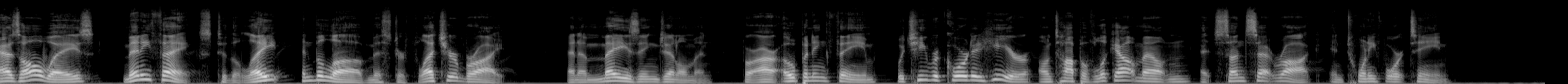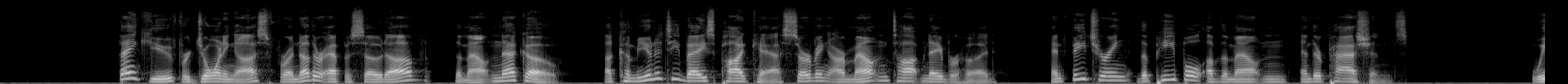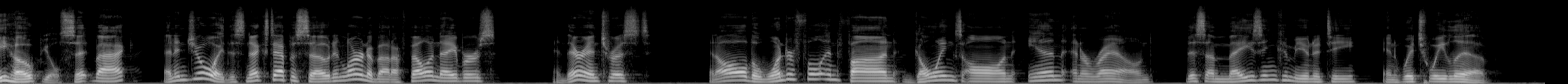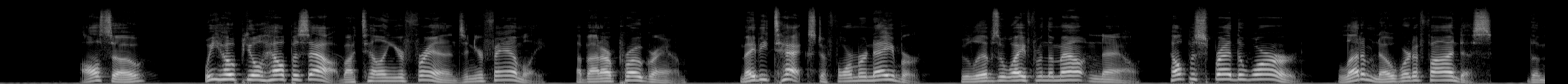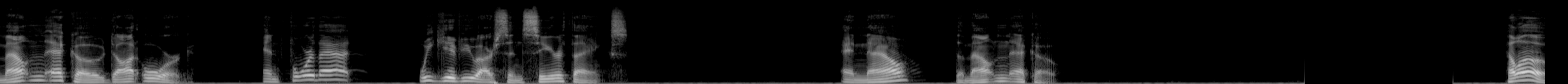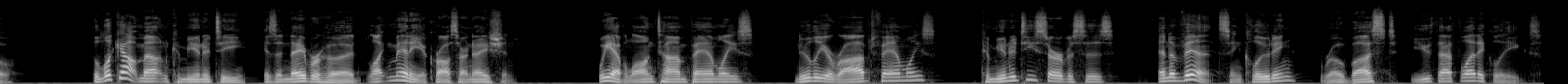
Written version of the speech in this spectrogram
As always, many thanks to the late and beloved Mr. Fletcher Bright, an amazing gentleman, for our opening theme, which he recorded here on top of Lookout Mountain at Sunset Rock in 2014. Thank you for joining us for another episode of The Mountain Echo, a community based podcast serving our mountaintop neighborhood and featuring the people of the mountain and their passions. We hope you'll sit back and enjoy this next episode and learn about our fellow neighbors and their interests and all the wonderful and fun goings on in and around this amazing community in which we live. Also, we hope you'll help us out by telling your friends and your family about our program. Maybe text a former neighbor who lives away from the mountain now. Help us spread the word. Let them know where to find us themountainecho.org. And for that, we give you our sincere thanks. And now, the Mountain Echo. Hello. The Lookout Mountain community is a neighborhood like many across our nation. We have longtime families, newly arrived families, community services, and events including robust youth athletic leagues.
